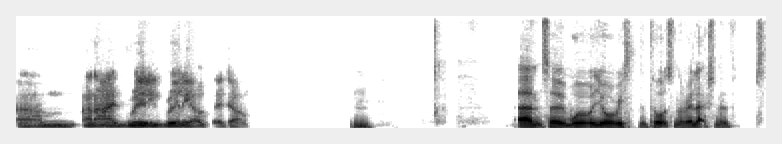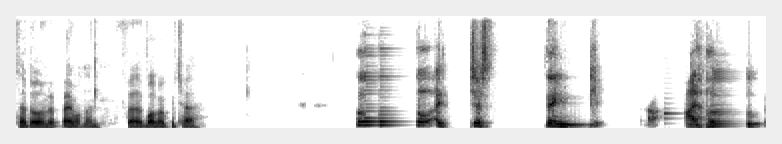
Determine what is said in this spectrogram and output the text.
Um, and I really, really hope they don't. Mm. Um, so, what are your recent thoughts on the re-election of Sir Bill Beaumont then for World Rugby Chair? Well, I just think I hope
